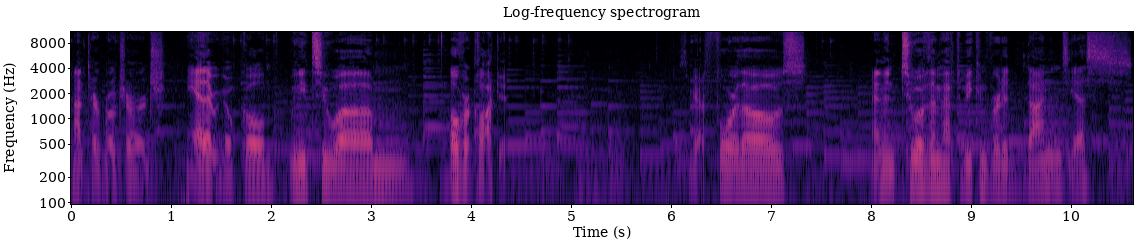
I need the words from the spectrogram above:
Not turbocharge. Yeah, there we go. Gold. We need to um, overclock it. So we got four of those. And then two of them have to be converted to diamonds, yes?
